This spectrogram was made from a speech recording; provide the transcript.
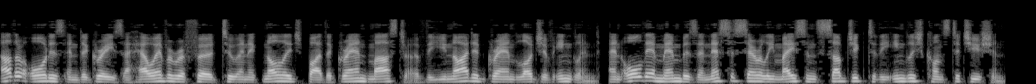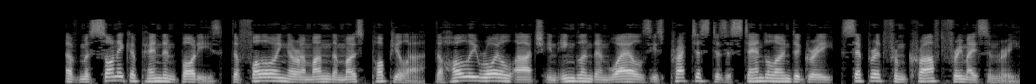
Other orders and degrees are however referred to and acknowledged by the Grand Master of the United Grand Lodge of England, and all their members are necessarily Masons subject to the English Constitution. Of Masonic appendant bodies, the following are among the most popular. The Holy Royal Arch in England and Wales is practiced as a standalone degree, separate from craft Freemasonry.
